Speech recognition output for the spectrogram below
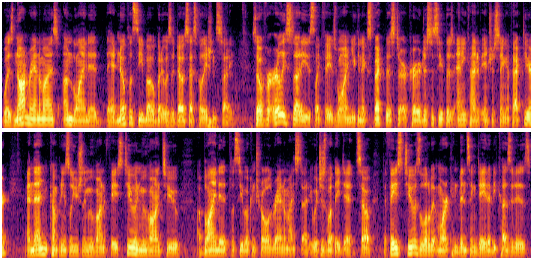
was non randomized, unblinded. They had no placebo, but it was a dose escalation study. So, for early studies like phase one, you can expect this to occur just to see if there's any kind of interesting effect here. And then companies will usually move on to phase two and move on to a blinded, placebo controlled, randomized study, which is what they did. So, the phase two is a little bit more convincing data because it is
